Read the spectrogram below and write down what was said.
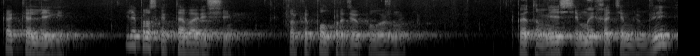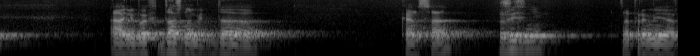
как коллеги. Или просто как товарищи, только пол противоположный. Поэтому если мы хотим любви, а любовь должна быть до конца жизни, например,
